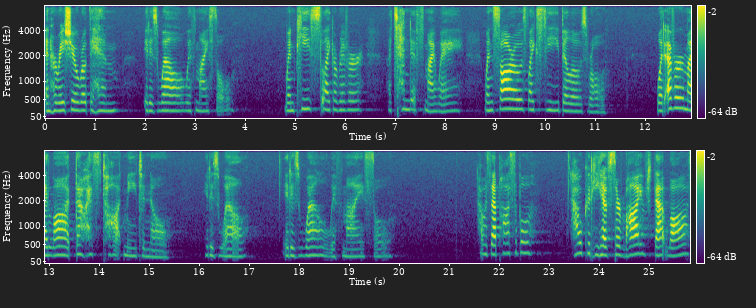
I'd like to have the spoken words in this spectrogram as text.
And Horatio wrote the hymn, It is well with my soul. When peace like a river attendeth my way, when sorrows like sea billows roll, whatever my lot thou hast taught me to know, it is well it is well with my soul. How is that possible? How could he have survived that loss?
